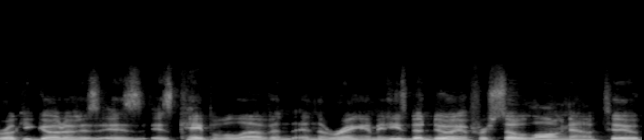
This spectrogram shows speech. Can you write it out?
Hiroki Goto is is is capable of in, in the ring. I mean, he's been doing it for so long now too.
